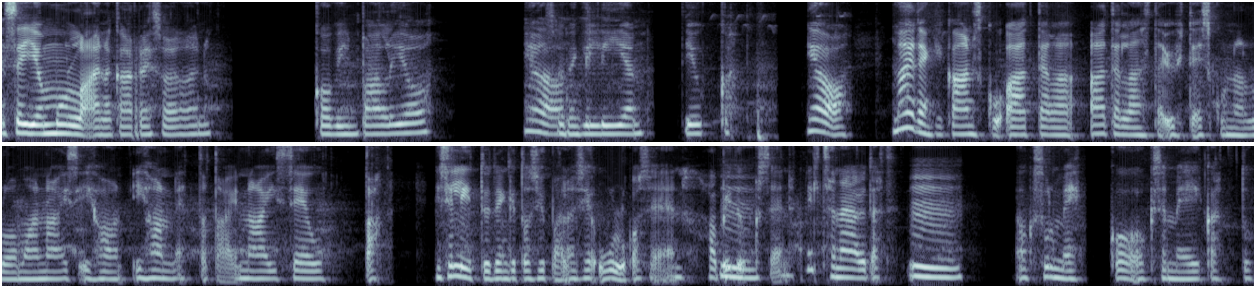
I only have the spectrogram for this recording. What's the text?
se ei ole mulla ainakaan resonoinut kovin paljon. Joo. Se on jotenkin liian tiukka. Joo. Mä jotenkin kans, kun ajatellaan, ajatellaan sitä yhteiskunnan luomaa naisihannetta tai naiseutta, niin se liittyy jotenkin tosi paljon siihen ulkoiseen habitukseen. Mm. Miltä sä näytät? Mm. Onko sul mekko, onko se meikattu,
